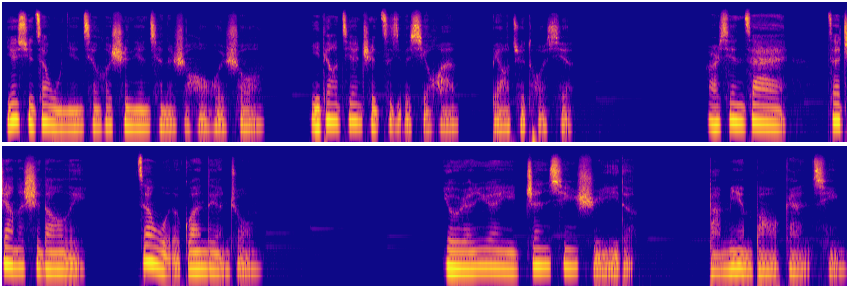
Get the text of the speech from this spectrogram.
也许在五年前和十年前的时候会说，一定要坚持自己的喜欢，不要去妥协。而现在，在这样的世道里，在我的观点中，有人愿意真心实意的，把面包、感情，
